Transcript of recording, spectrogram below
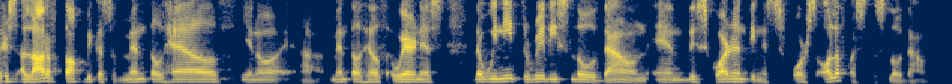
there's a lot of talk because of mental health you know uh, mental health awareness that we need to really slow down and this quarantine has forced all of us to slow down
